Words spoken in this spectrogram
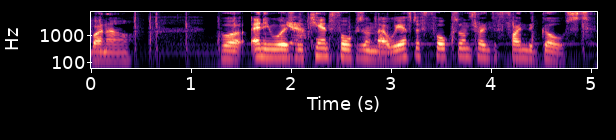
by now. But anyways, yeah. we can't focus on that. We have to focus on trying to find the ghost.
